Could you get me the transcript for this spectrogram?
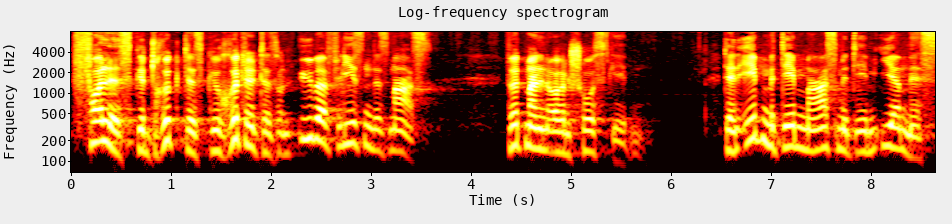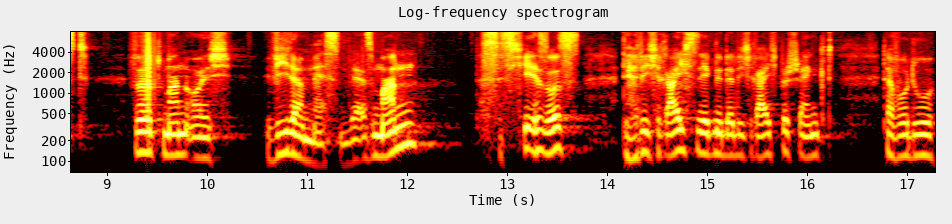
volles, gedrücktes, gerütteltes und überfließendes Maß wird man in euren Schoß geben. Denn eben mit dem Maß, mit dem ihr messt, wird man euch wieder messen. Wer ist Mann? Das ist Jesus, der dich reich segnet, der dich reich beschenkt, da wo du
